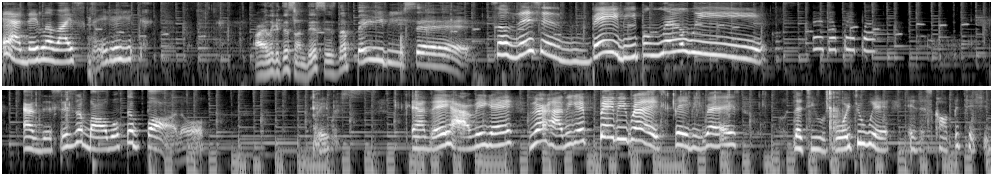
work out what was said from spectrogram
And they love ice cream. All right, look at this one. This is the baby set. so this is Baby Bluey. And this is the mom with the bottle. And they having a they're having a baby race. Baby race. Let's see who's going to win in this competition.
